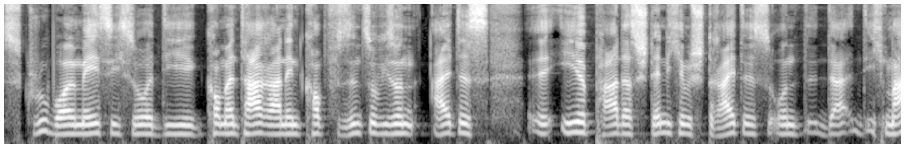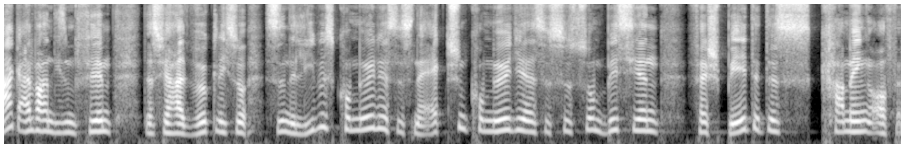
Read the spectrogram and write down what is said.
Screwball-mäßig so die Kommentare an den Kopf, sind so wie so ein altes äh, Ehepaar, das ständig im Streit ist. Und da, ich mag einfach an diesem Film, dass wir halt wirklich so, es ist eine Liebeskomödie, es ist eine Actionkomödie, es ist so ein bisschen verspätetes Coming of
